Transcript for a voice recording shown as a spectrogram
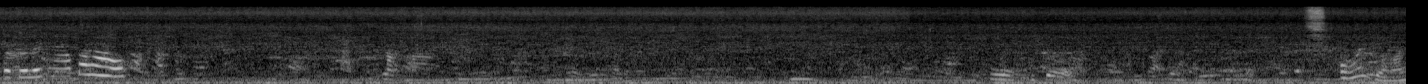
ตัวตัวเล็กนะเปล่าหลังมาโอ้ยเจอโอ้ยเดี๋ยวมัน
